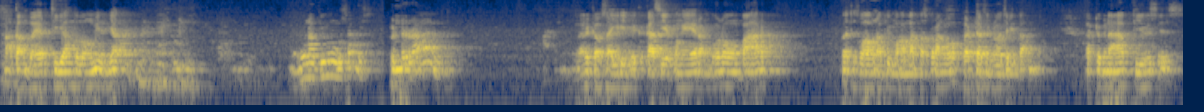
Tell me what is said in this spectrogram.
Agak bayar dia tolong miliar. Nabi Musa beneran. Mereka usah iri kekasih pangeran, kono parek. Batas wau Nabi Muhammad pas perang Badar sing cerita. Kadung Nabi Yesus.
